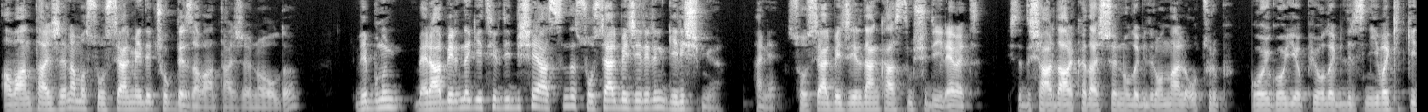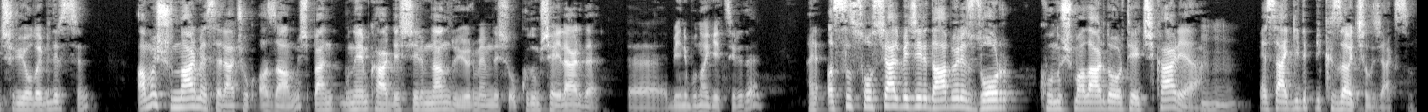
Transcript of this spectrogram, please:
avantajlarını ama sosyal medya çok dezavantajlarını oldu. Ve bunun beraberinde getirdiği bir şey aslında sosyal becerilerin gelişmiyor. Hani sosyal beceriden kastım şu değil. Evet işte dışarıda arkadaşların olabilir. Onlarla oturup goy goy yapıyor olabilirsin. iyi vakit geçiriyor olabilirsin. Ama şunlar mesela çok azalmış. Ben bunu hem kardeşlerimden duyuyorum hem de işte okuduğum şeyler de e, beni buna getirdi. Hani asıl sosyal beceri daha böyle zor konuşmalarda ortaya çıkar ya. Hı hı. Mesela gidip bir kıza açılacaksın.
